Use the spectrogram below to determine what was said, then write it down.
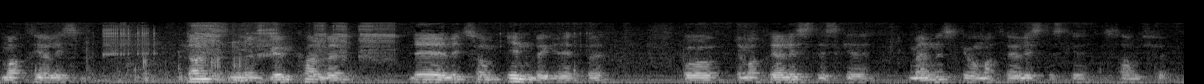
materialisme. Dansen rundt gullkalven, det er liksom innbegrepet på det materialistiske mennesket og materialistiske samfunn.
